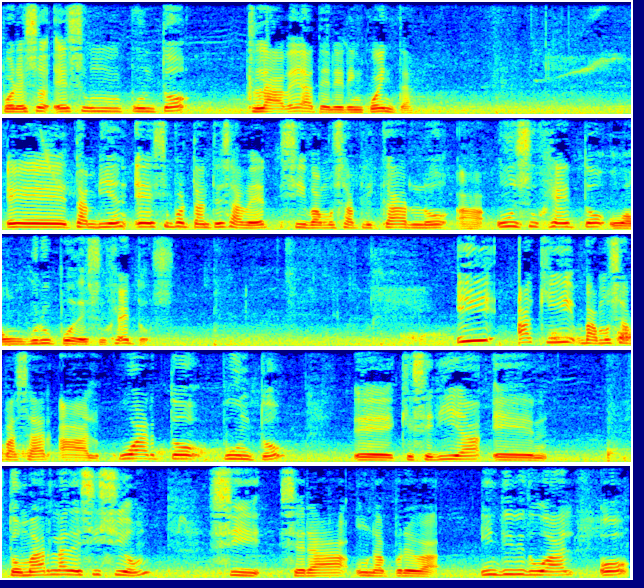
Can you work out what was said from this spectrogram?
Por eso es un punto clave a tener en cuenta. Eh, también es importante saber si vamos a aplicarlo a un sujeto o a un grupo de sujetos. Y aquí vamos a pasar al cuarto punto, eh, que sería eh, tomar la decisión si será una prueba individual o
